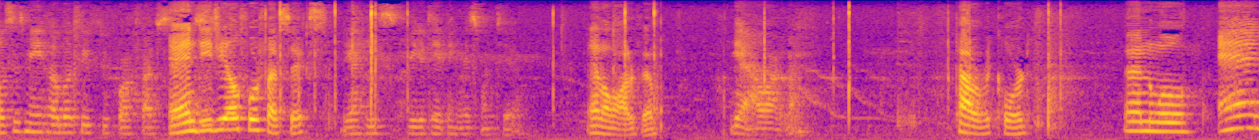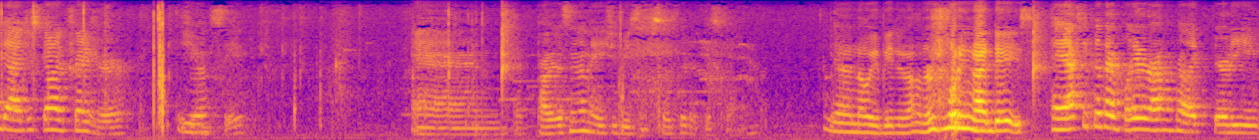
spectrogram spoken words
this is me, Hobo two two four five six. And DJL456. Yeah, he's videotaping this one too. And a lot of them. Yeah, a lot of them. Power record. And we'll... And I just got a treasure. As you Yeah. can see. And that probably doesn't know me. You should be so good at this game. Yeah, I know we beat it in 149 days. Hey, that's because I played around for like 30,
